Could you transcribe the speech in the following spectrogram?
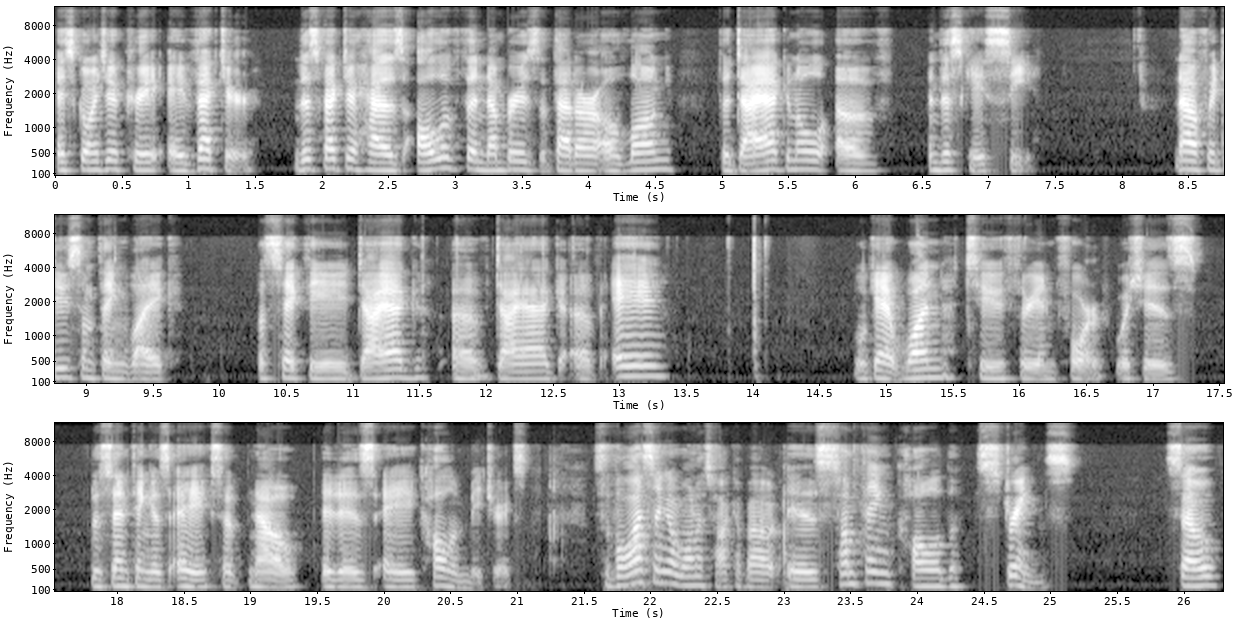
it's going to create a vector. This vector has all of the numbers that are along the diagonal of, in this case, C. Now, if we do something like, let's take the diag of diag of A, we'll get 1, 2, 3, and 4, which is the same thing as A, except now it is a column matrix. So the last thing I want to talk about is something called strings. So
